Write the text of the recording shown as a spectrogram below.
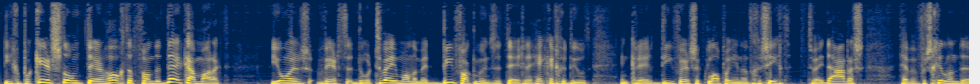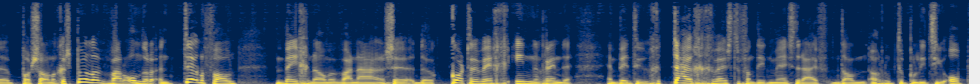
die geparkeerd stond ter hoogte van de Deka-markt. De jongen werd door twee mannen met bivakmunten tegen de hekken geduwd en kreeg diverse klappen in het gezicht. Twee daders hebben verschillende persoonlijke spullen, waaronder een telefoon, meegenomen waarna ze de korte weg inrenden. En bent u getuige geweest van dit misdrijf, dan roept de politie op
